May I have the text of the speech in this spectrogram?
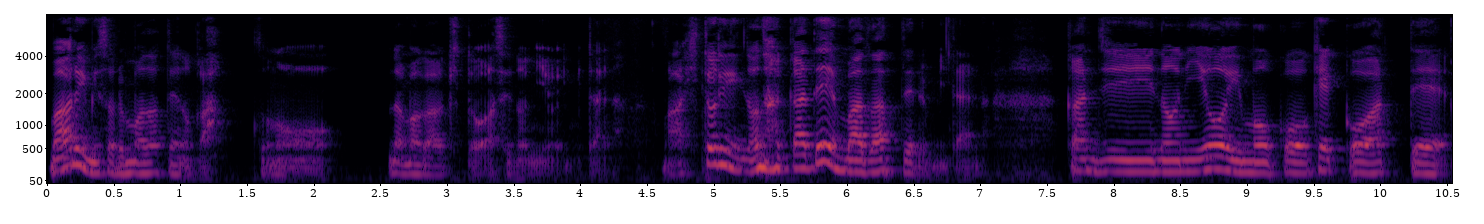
まあある意味それ混ざってるのか。その、生乾きと汗の匂いみたいな。まあ一人の中で混ざってるみたいな感じの匂いもこう結構あって、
